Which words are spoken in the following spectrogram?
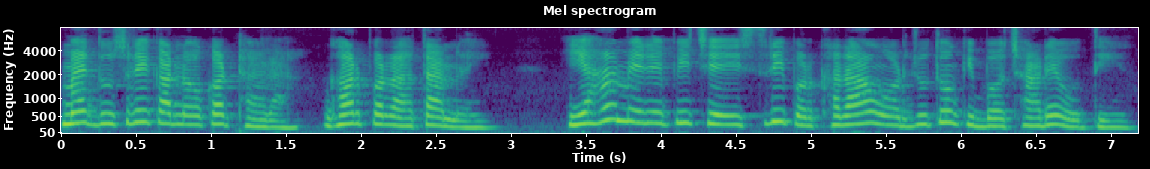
मैं दूसरे का नौकर ठहरा, घर पर रहता नहीं। यहाँ मेरे पीछे स्त्री पर खड़ाऊँ और जूतों की बौछारें होती हैं।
